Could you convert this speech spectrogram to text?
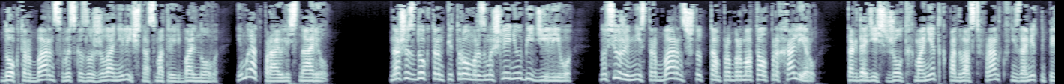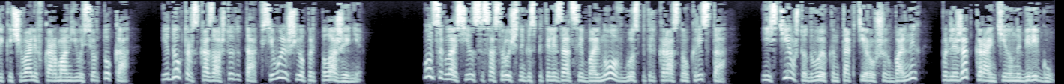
Доктор Барнс высказал желание лично осмотреть больного, и мы отправились на «Орел». Наши с доктором Петром размышления убедили его, но все же мистер Барнс что-то там пробормотал про холеру. Тогда десять желтых монеток по двадцать франков незаметно перекочевали в карман его сюртука, и доктор сказал, что это так, всего лишь его предположение. Он согласился со срочной госпитализацией больного в госпиталь Красного Креста, и с тем, что двое контактировавших больных подлежат карантину на берегу.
